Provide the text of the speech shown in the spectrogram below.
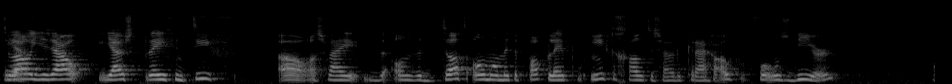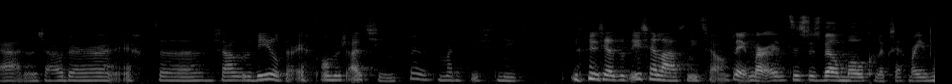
Terwijl je zou juist preventief... Oh, als, wij, als we dat allemaal met de paplepel ingegoten zouden krijgen, ook voor ons dier, ja, dan zou, er echt, eh, zou de wereld er echt anders uitzien. Hm. Maar dat is het niet. Dus ja, dat is helaas niet zo. Nee, maar het is dus wel mogelijk, zeg maar. Je hoeft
